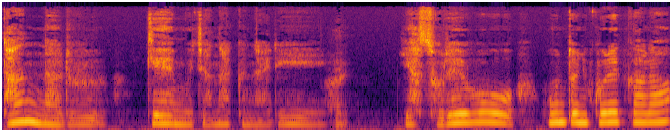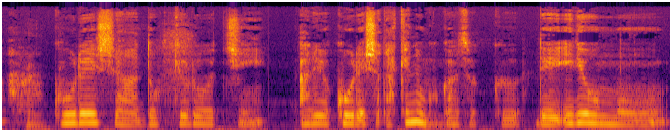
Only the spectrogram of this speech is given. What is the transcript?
単なるゲームじゃなくなり、はい。いや、それを本当にこれからはい高齢者、独居老人、あるいは高齢者だけのご家族、で、医療も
